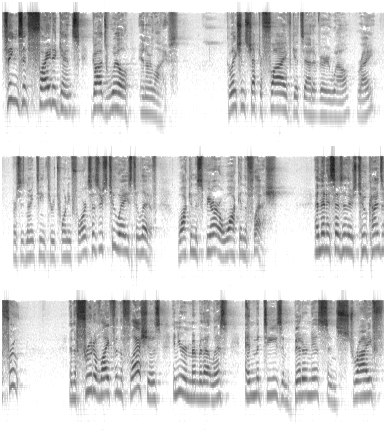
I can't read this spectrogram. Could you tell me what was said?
Things that fight against God's will in our lives. Galatians chapter 5 gets at it very well, right? Verses 19 through 24. It says there's two ways to live walk in the Spirit or walk in the flesh. And then it says, and there's two kinds of fruit. And the fruit of life in the flesh is, and you remember that list enmities and bitterness and strife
